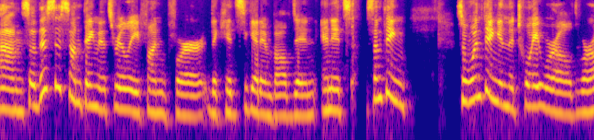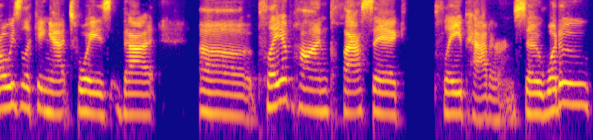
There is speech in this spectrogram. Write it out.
Um, so this is something that's really fun for the kids to get involved in, and it's something. So one thing in the toy world, we're always looking at toys that uh, play upon classic play patterns. So what do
